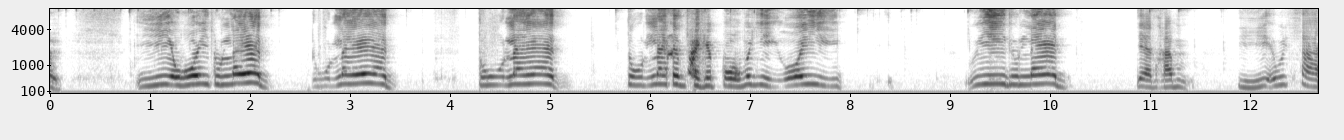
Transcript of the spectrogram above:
ออีโอ้ยตุเลศตุเลศตุเลศตุเลศใส่กระโปรงไปจี๊โอ้ยวีตุเลศอจะทำ อีอุ้ยใส่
